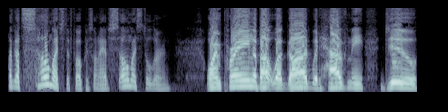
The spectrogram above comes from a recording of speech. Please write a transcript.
I've got so much to focus on, I have so much to learn. Or I'm praying about what God would have me do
